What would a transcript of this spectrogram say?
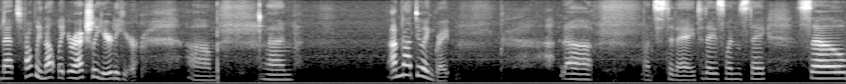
that's probably not what you're actually here to hear. Um, I'm I'm not doing great. Uh, what's today? Today's Wednesday. So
